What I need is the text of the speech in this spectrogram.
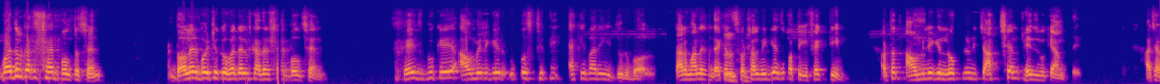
ওবায়দুল কাদের সাহেব বলতেছেন দলের বৈঠকে ওবায়দুল কাদের সাহেব বলছেন ফেসবুকে আওয়ামী লীগের উপস্থিতি একেবারেই দুর্বল। তার মানে দেখেন সোশ্যাল মিডিয়া যে কত ইফেক্টিভ অর্থাৎ আওয়ামী লীগের লোক উনি চাচ্ছেন ফেসবুকে আনতে। আচ্ছা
